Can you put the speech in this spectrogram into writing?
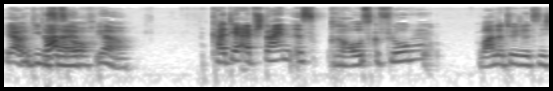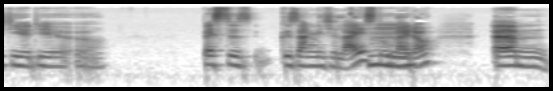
ja, und die war es auch. Ja. Katja Epstein ist rausgeflogen. War natürlich jetzt nicht die, die äh, beste gesangliche Leistung, leider. Ähm,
